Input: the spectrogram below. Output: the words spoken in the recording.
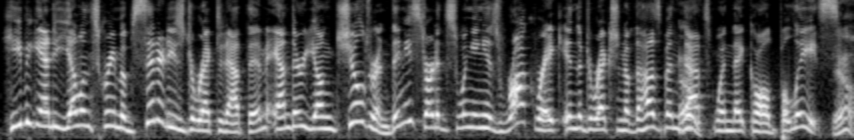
He began to yell and scream obscenities directed at them and their young children. Then he started swinging his rock rake in the direction of the husband. That's when they called police. Yeah.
